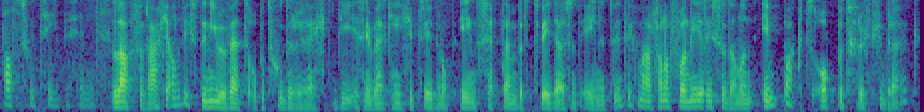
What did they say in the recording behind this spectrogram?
vastgoed zich bevindt. Laatste vraagje, Andries. De nieuwe wet op het goederenrecht die is in werking getreden op 1 september 2021. Maar vanaf wanneer is er dan een impact op het vruchtgebruik?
